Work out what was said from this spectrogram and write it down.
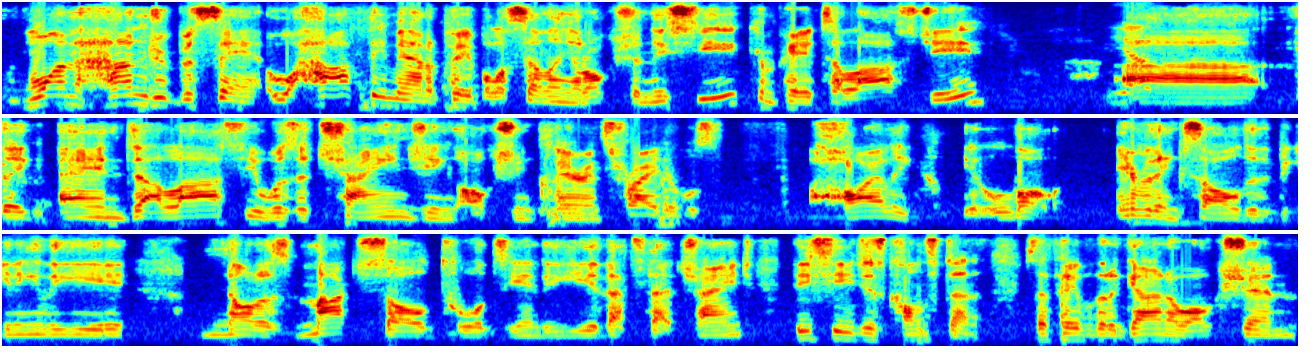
100%, well, half the amount of people are selling at auction this year compared to last year. Yep. Uh, the, and uh, last year was a changing auction clearance rate. It was highly, it, lot, everything sold at the beginning of the year, not as much sold towards the end of the year. That's that change. This year, just constant. So people that are going to auction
